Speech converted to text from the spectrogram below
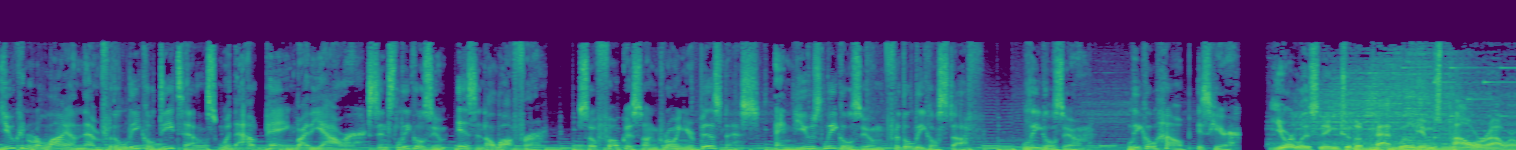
You can rely on them for the legal details without paying by the hour, since LegalZoom isn't a law firm. So focus on growing your business and use LegalZoom for the legal stuff. LegalZoom Legal help is here. You're listening to the Pat Williams Power Hour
